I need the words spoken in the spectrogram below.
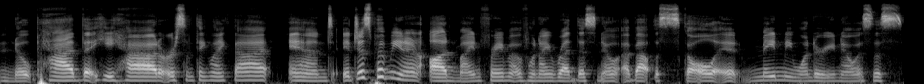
notepad that he had or something like that. And it just put me in an odd mind frame of when I read this note about the skull. It made me wonder, you know, is this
